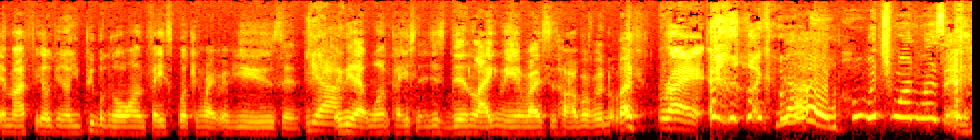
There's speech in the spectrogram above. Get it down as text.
in my field, you know, you people go on Facebook and write reviews, and Yeah. maybe that one patient that just didn't like me and writes this horrible review. Like, Right. like who, no, who? Which one was it?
